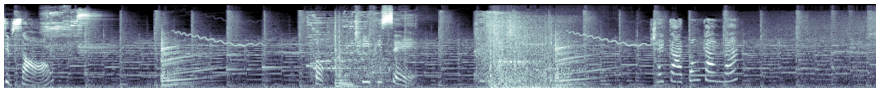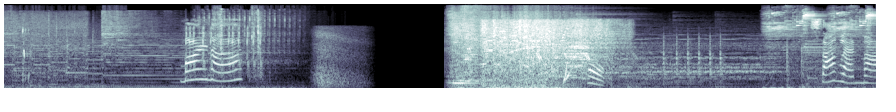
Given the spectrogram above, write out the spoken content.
สิบสองตกพื้นที่พิเศษ นด์มา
